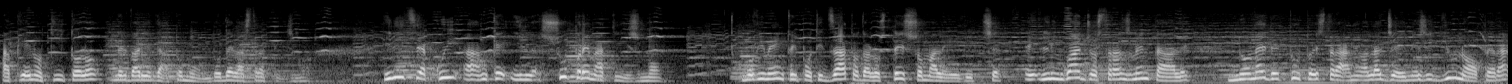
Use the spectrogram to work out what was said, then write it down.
a pieno titolo nel variegato mondo dell'astrattismo. Inizia qui anche il suprematismo, movimento ipotizzato dallo stesso Malevich e il linguaggio transmentale non è del tutto estraneo alla genesi di un'opera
